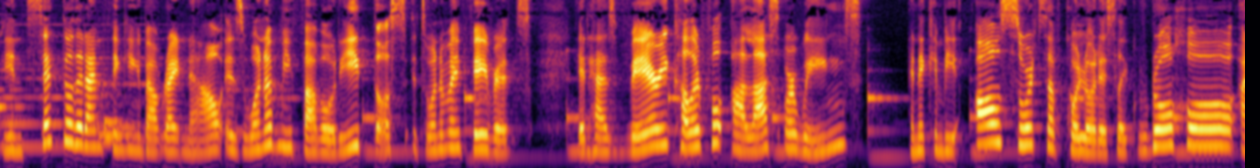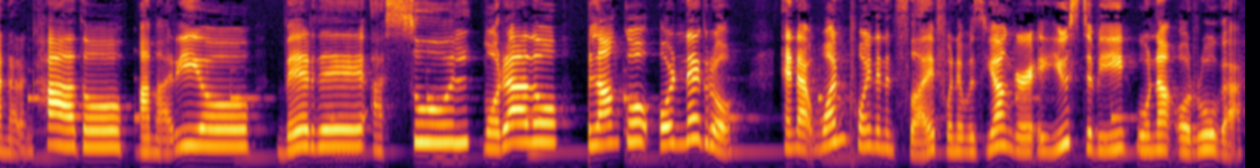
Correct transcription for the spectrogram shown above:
The insecto that I'm thinking about right now is one of mi favoritos. It's one of my favorites. It has very colorful alas or wings, and it can be all sorts of colores like rojo, anaranjado, amarillo, verde, azul, morado, blanco, or negro. And at one point in its life, when it was younger, it used to be una oruga.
